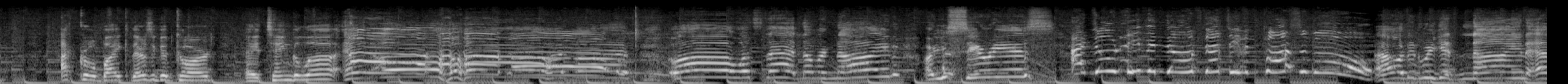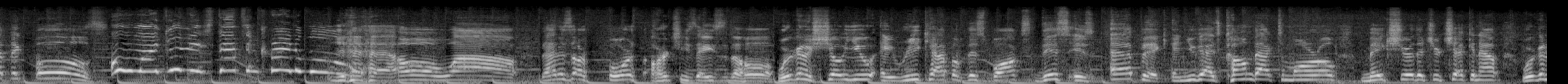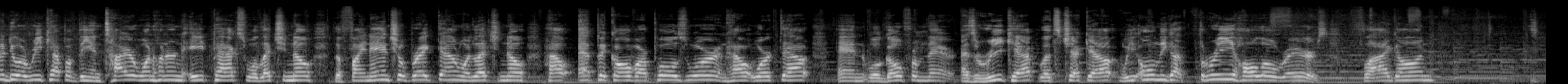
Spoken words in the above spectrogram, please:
Acrobike, there's a good card. A Tangela, and oh! high five! Oh, what's that? Number nine? Are you serious? I don't even know if that's even possible. How did we get nine epic pulls? Oh Yeah, oh wow. That is our fourth Archie's Ace in the Hole. We're gonna show you a recap of this box. This is epic. And you guys come back tomorrow. Make sure that you're checking out. We're gonna do a recap of the entire 108 packs. We'll let you know the financial breakdown. We'll let you know how epic all of our pulls were and how it worked out. And we'll go from there. As a recap, let's check out. We only got three holo rares. Flygon,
